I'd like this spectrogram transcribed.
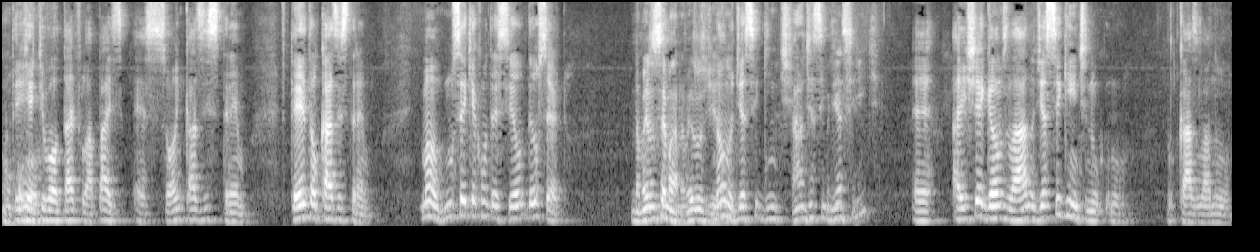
não tem Uhum. jeito de voltar. Ele falou, rapaz, é só em caso extremo. Tenta o caso extremo. Irmão, não sei o que aconteceu, deu certo. na mesma semana, no mesmo dia. Não, no dia seguinte. Ah, no dia No seguinte. dia seguinte. É, aí chegamos lá no dia seguinte, no, no, no caso lá no,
